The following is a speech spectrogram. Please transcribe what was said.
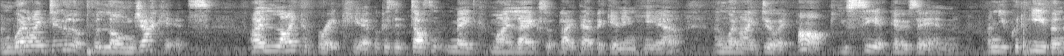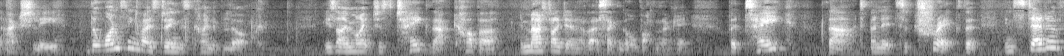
And when I do look for long jackets, I like a break here because it doesn't make my legs look like they're beginning here. And when I do it up, you see it goes in. And you could even actually, the one thing if I was doing this kind of look is I might just take that cover. Imagine I don't have that second gold button, okay? But take that, and it's a trick that instead of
